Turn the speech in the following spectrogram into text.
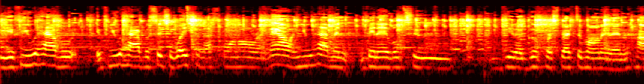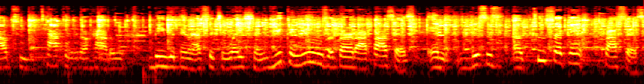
if you have a if you have a situation that's going on right now and you haven't been able to get a good perspective on it and how to tackle it or how to be within that situation. You can use a third eye process, and this is a two second process.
